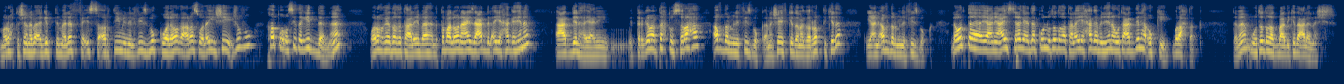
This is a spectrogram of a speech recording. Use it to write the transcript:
ما رحتش أنا بقى جبت ملف SRT من الفيسبوك ولا وجع راس ولا أي شيء. شوفوا خطوة بسيطة جدا ها؟ وأروح جاي ضاغط على إيه بقى. طبعا لو أنا عايز أعدل أي حاجة هنا أعدلها. يعني الترجمة بتاعته الصراحة أفضل من الفيسبوك. أنا شايف كده أنا جربت كده يعني أفضل من الفيسبوك. لو أنت يعني عايز تراجع ده كله تضغط على أي حاجة من هنا وتعدلها okay براحتك. تمام؟ وتضغط بعد كده على نشر.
